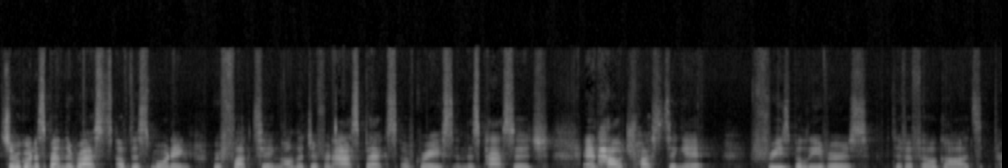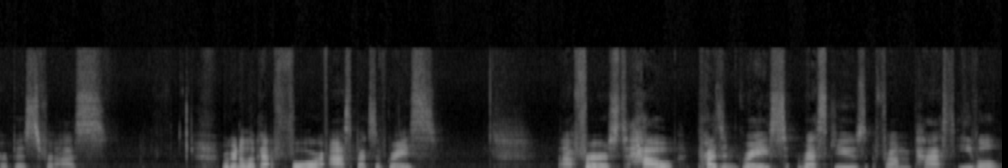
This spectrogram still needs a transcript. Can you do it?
So, we're going to spend the rest of this morning reflecting on the different aspects of grace in this passage and how trusting it frees believers to fulfill God's purpose for us. We're going to look at four aspects of grace. Uh, first, how present grace rescues from past evil.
